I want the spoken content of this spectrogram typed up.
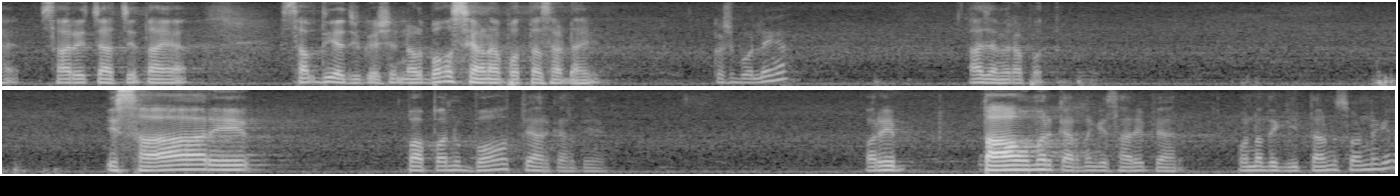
ਹੈ। ਸਾਰੇ ਚਾਚੇ ਤਾਇਆ ਸਭ ਦੀ ਐਜੂਕੇਸ਼ਨ ਨਾਲ ਬਹੁਤ ਸਿਆਣਾ ਪੁੱਤ ਆ ਸਾਡਾ ਇਹ। ਕੁਝ ਬੋਲੇਗਾ? ਆ ਜਾ ਮੇਰਾ ਪੁੱਤ। ਇਹ ਸਾਰੇ ਪਾਪਾ ਨੂੰ ਬਹੁਤ ਪਿਆਰ ਕਰਦੇ ਆ। ਔਰ ਇਹ ਤਾ ਉਮਰ ਕਰਨਗੇ ਸਾਰੇ ਪਿਆਰ। ਉਹਨਾਂ ਦੇ ਗੀਤਾਂ ਨੂੰ ਸੁਣਨਗੇ।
